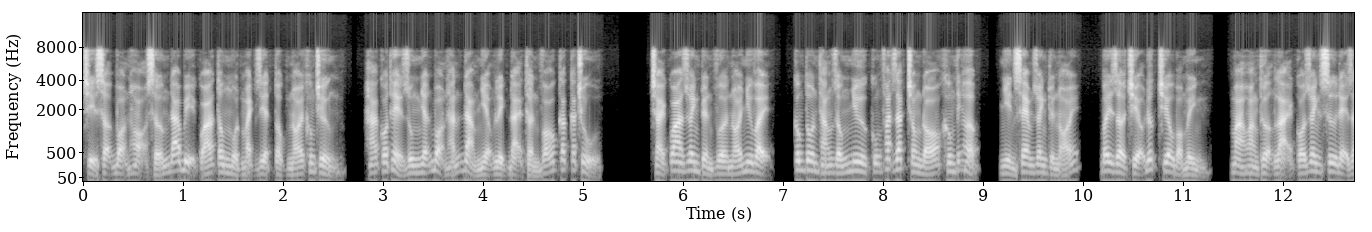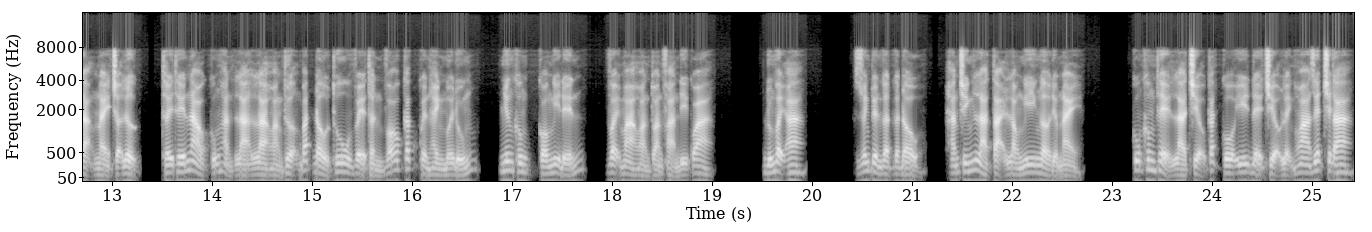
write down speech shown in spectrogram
chỉ sợ bọn họ sớm đã bị quá tông một mạch diệt tộc nói không chừng, há có thể dung nhẫn bọn hắn đảm nhiệm lịch đại thần võ các các chủ. Trải qua doanh tuyển vừa nói như vậy, công tôn thắng giống như cũng phát giác trong đó không thích hợp, nhìn xem doanh tuyển nói, bây giờ triệu đức chiêu bỏ mình, mà hoàng thượng lại có doanh sư đệ dạng này trợ lực, thấy thế nào cũng hẳn là là hoàng thượng bắt đầu thu về thần võ các quyền hành mới đúng, nhưng không có nghĩ đến, vậy mà hoàn toàn phản đi qua. Đúng vậy a doanh Tuyền gật gật đầu, hắn chính là tại lòng nghi ngờ điểm này. Cũng không thể là triệu cắt cố ý để triệu lệnh hoa giết chết ta.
